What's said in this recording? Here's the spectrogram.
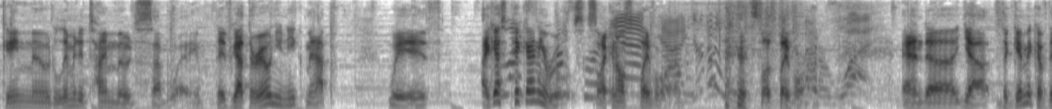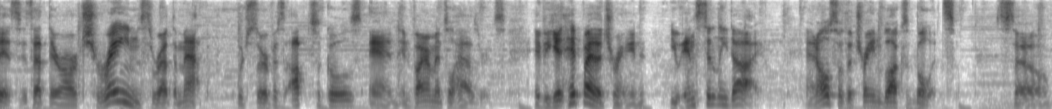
game mode, limited time mode Subway. They've got their own unique map with, I guess, pick any rules. So I can also play Vora. so let's play Vora. And uh, yeah, the gimmick of this is that there are trains throughout the map, which serve as obstacles and environmental hazards. If you get hit by the train, you instantly die. And also, the train blocks bullets. So,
